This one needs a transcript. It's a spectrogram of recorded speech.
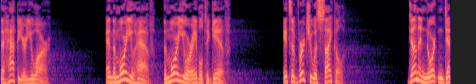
the happier you are. And the more you have, the more you are able to give. It's a virtuous cycle. Dunn and Norton de-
